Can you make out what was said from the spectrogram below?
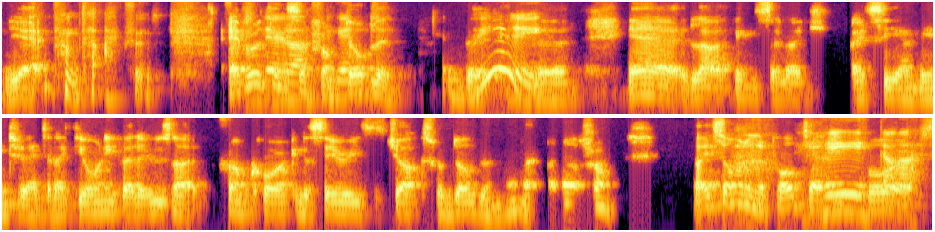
yeah. From the accent. Everyone thinks I'm from weekend. Dublin. The- Really? the- yeah, a lot of things are like I see on the internet. They're like the only fella who's not from Cork in the series is Jocks from Dublin. I'm, like, I'm not from. I had someone in a pub tell me before. that.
